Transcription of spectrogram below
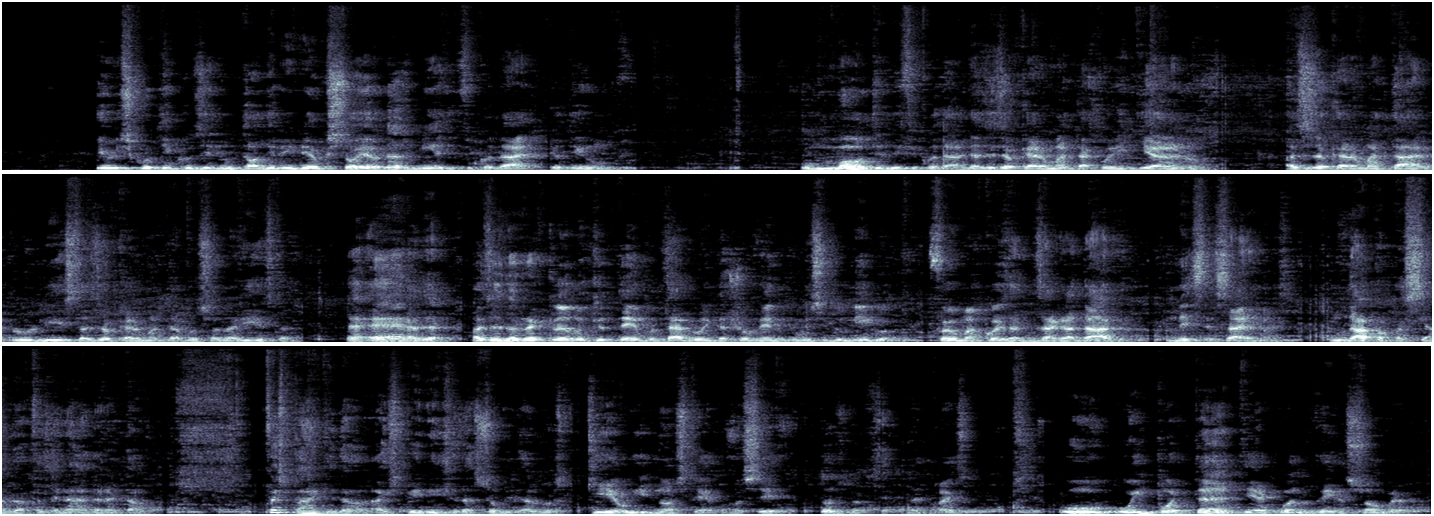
Eu escuto inclusive um tal de Irineu que sou eu das minhas dificuldades, porque eu tenho um, um monte de dificuldade. Às vezes eu quero matar corintiano, às vezes eu quero matar lulista, às vezes eu quero matar bolsonarista. É, é, às vezes eu reclamo que o tempo está ruim, está chovendo como esse domingo. Foi uma coisa desagradável, necessária, mas não dá para passear, não dá para fazer nada, né? Então, faz parte da experiência da sombra e da luz que eu e nós temos, você, todos nós temos, né? Mas o, o importante é quando vem a sombra,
